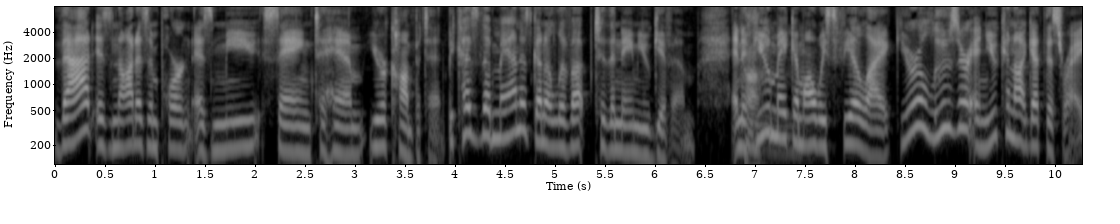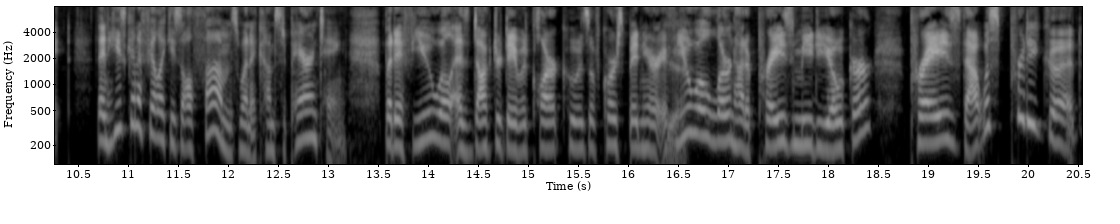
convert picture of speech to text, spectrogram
that is not as important as me saying to him, you're competent, because the man is going to live up to the name you give him. And if you make him always feel like you're a loser and you cannot get this right, then he's going to feel like he's all thumbs when it comes to parenting. But if you will, as Dr. David Clarke, who has of course been here, if yeah. you will learn how to praise mediocre, praise that was pretty good,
